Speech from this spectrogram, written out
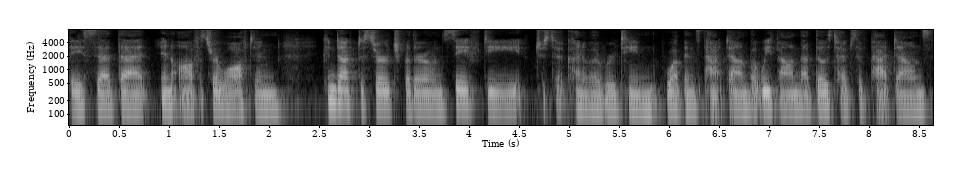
They said that an officer will often conduct a search for their own safety, just a kind of a routine weapons pat down. But we found that those types of pat downs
